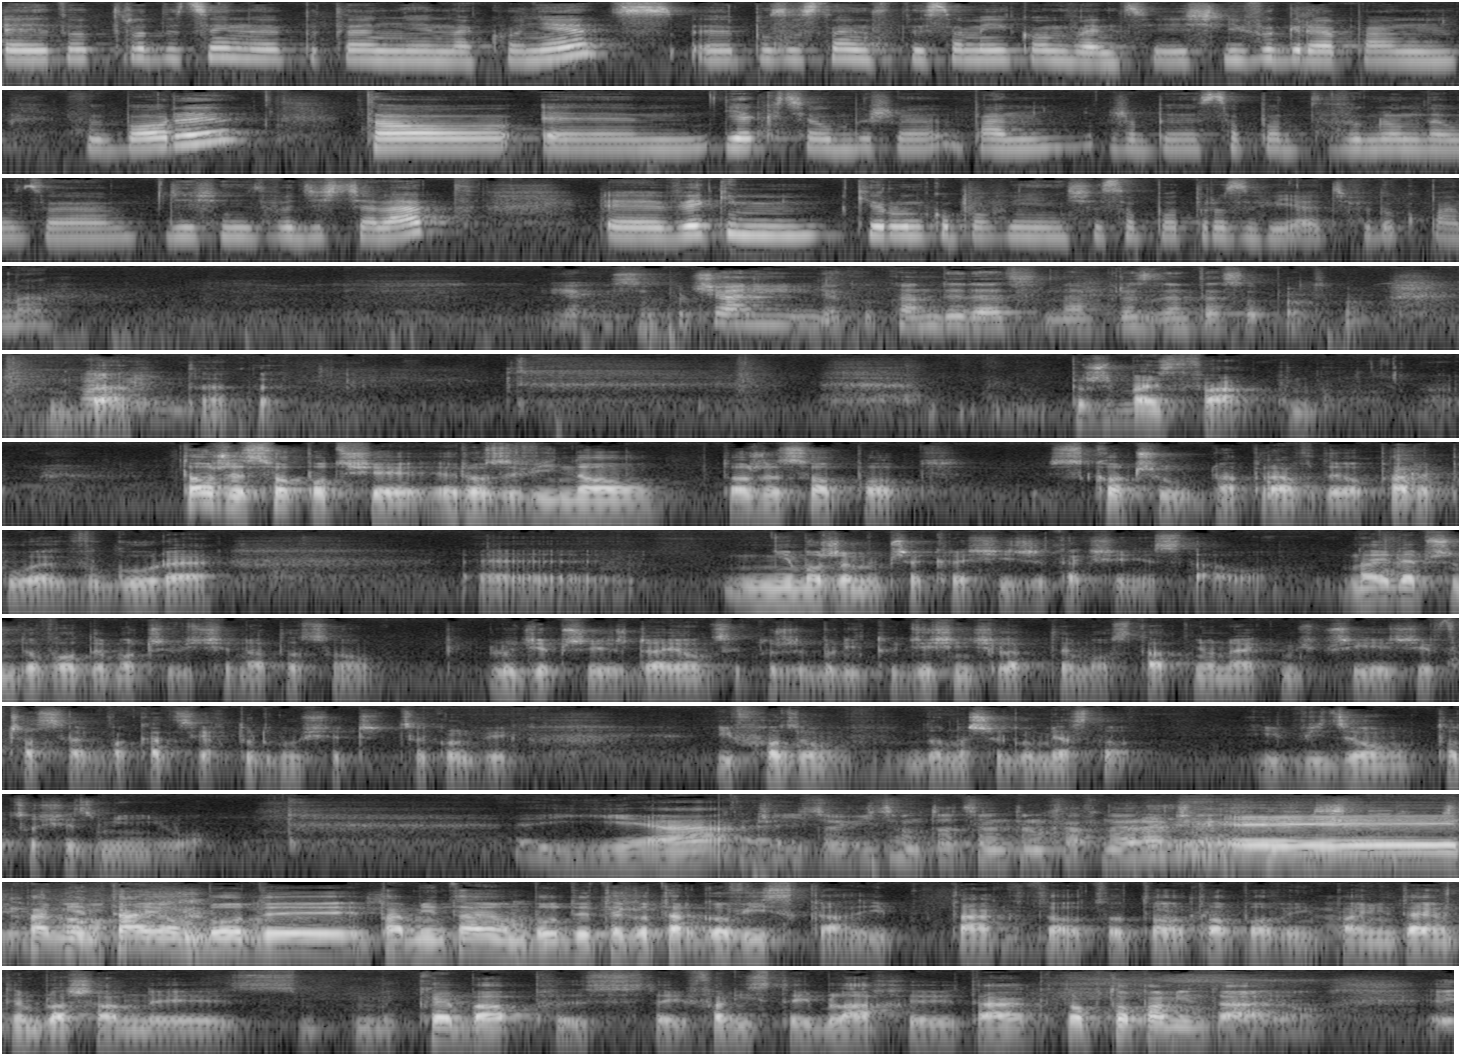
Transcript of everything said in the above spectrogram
E, to tradycyjne pytanie na koniec, e, pozostając w tej samej konwencji. Jeśli wygra Pan wybory, to jak chciałby że Pan, żeby Sopot wyglądał za 10-20 lat? W jakim kierunku powinien się Sopot rozwijać według Pana? Jako Sopocianin, jako kandydat na prezydenta Sopotu. Tak, tak, tak. Proszę Państwa, to, że Sopot się rozwinął, to, że Sopot skoczył naprawdę o parę półek w górę, e, nie możemy przekreślić, że tak się nie stało. Najlepszym dowodem oczywiście na to są ludzie przyjeżdżający, którzy byli tu 10 lat temu ostatnio na jakimś przyjeździe w czasach, wakacjach, turnusie czy cokolwiek i wchodzą do naszego miasta i widzą to, co się zmieniło. Ja, Czyli co, widzą to centrum Hafnera? Czy... Yy, pamiętają, budy, pamiętają budy tego targowiska i tak, to, to, to, to powiem. Pamiętają ten blaszany kebab z tej falistej blachy, tak? To, to pamiętają.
